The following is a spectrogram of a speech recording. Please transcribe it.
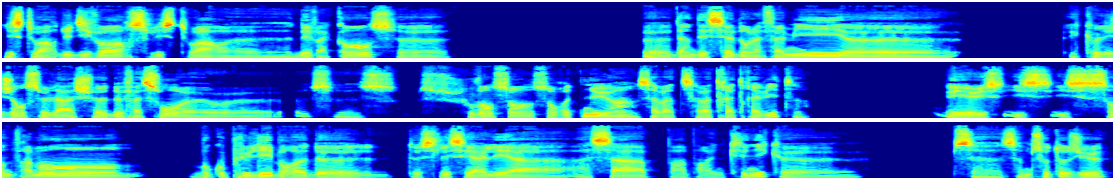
l'histoire du divorce, l'histoire euh, des vacances, euh, euh, d'un décès dans la famille, et que les gens se lâchent de façon souvent sans, sans retenue. Hein. Ça va, ça va très très vite, et ils, ils, se sentent vraiment beaucoup plus libres de, de se laisser aller à, à ça par rapport à une clinique. ça, ça me saute aux yeux.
